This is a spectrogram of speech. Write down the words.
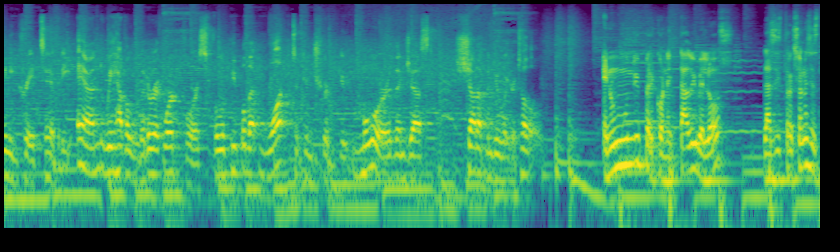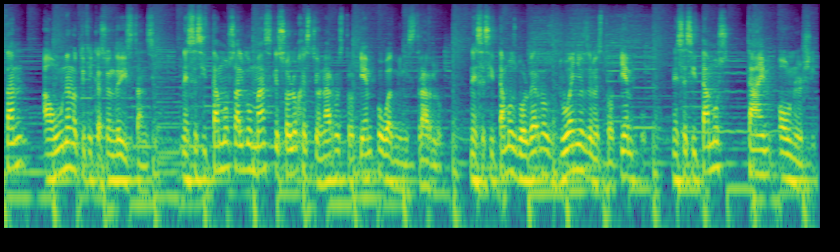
we need creativity, and we have a literate workforce full of people that want to contribute more than just shut up and do what you're told. En un mundo hiperconectado y veloz, las distracciones están a una notificación de distancia. Necesitamos algo más que solo gestionar nuestro tiempo o administrarlo. Necesitamos volvernos dueños de nuestro tiempo. Necesitamos time ownership.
